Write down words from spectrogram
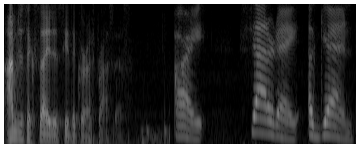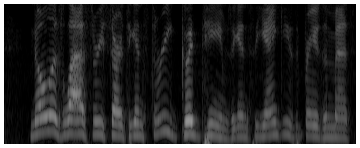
I'm just excited to see the growth process. All right. Saturday, again, Nola's last three starts against three good teams against the Yankees, the Braves, and the Mets.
